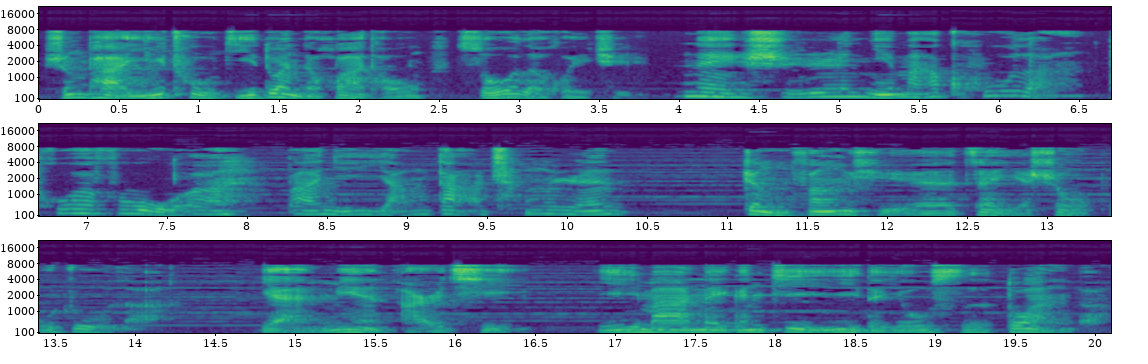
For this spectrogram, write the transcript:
生怕一触即断的话头缩了回去。那时你妈哭了，托付我。把你养大成人，郑芳雪再也受不住了，掩面而泣。姨妈那根记忆的游丝断了，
